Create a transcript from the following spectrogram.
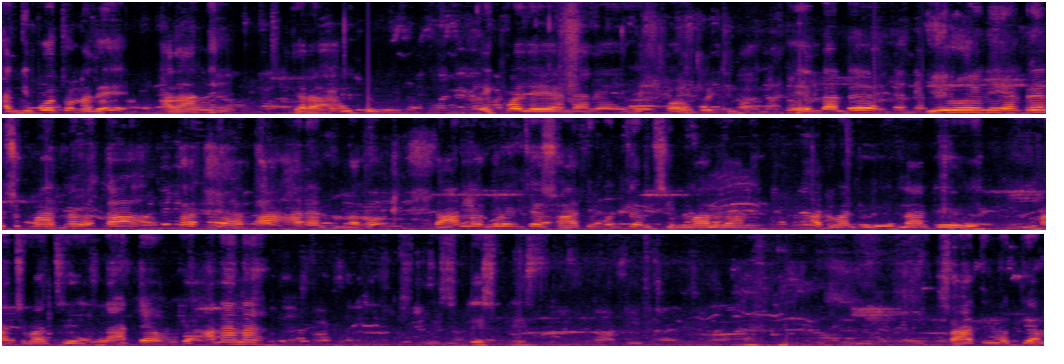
తగ్గిపోతున్నది. దాన్ని జర ఎక్కువ చేయండి అని కోరుకుంటున్నాను ఏంటంటే హీరోయిన్ ఎంట్రెన్స్ మాత్రమే తా తా, తా అని అంటున్నారు. దానిలో గురించి స్వాతి ముత్యం సినిమాలు కానీ అటువంటివి ఎలాంటి మంచి మంచి నాట్యంకి అనా ప్లీజ్ ప్లీజ్ స్వాతి ముత్యం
